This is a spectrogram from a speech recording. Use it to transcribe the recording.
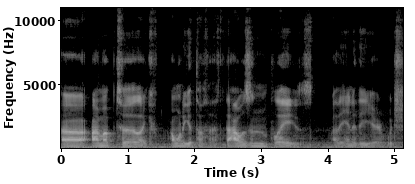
Uh, I'm up to like I want to get to a thousand plays by the end of the year, which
